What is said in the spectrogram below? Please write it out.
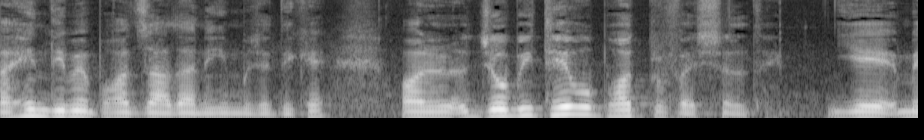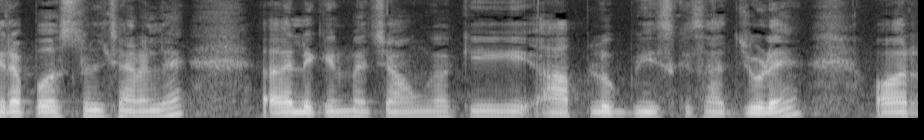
हिंदी में बहुत ज़्यादा नहीं मुझे दिखे। और जो भी थे, वो बहुत प्रोफेशनल थे। ये मेरा पर्सनल चैनल है लेकिन मैं चाहूँगा कि आप लोग भी इसके साथ जुड़ें। और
